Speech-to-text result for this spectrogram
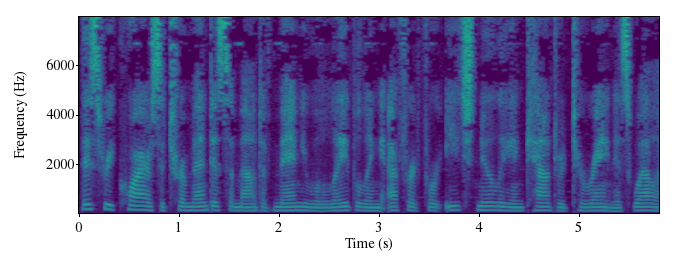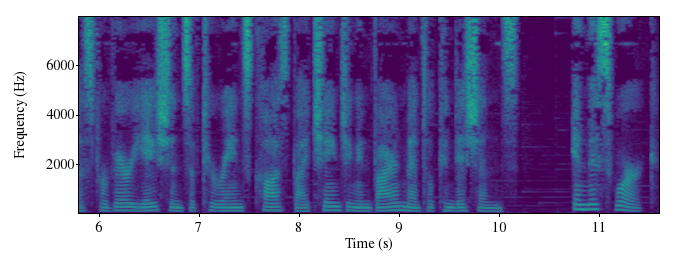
this requires a tremendous amount of manual labeling effort for each newly encountered terrain as well as for variations of terrains caused by changing environmental conditions. In this work,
